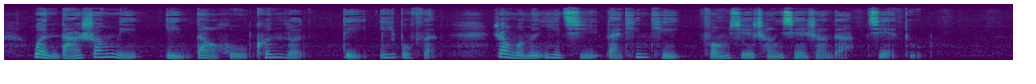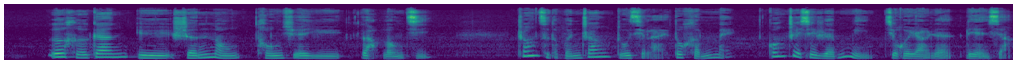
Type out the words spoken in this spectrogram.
“问答双明，引道乎昆仑”第一部分。让我们一起来听听冯学成先生的解读。阿合干与神农同学于老龙记，庄子的文章读起来都很美。光这些人名就会让人联想，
